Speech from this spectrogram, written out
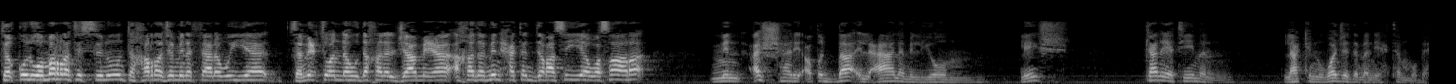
تقول ومرت السنون تخرج من الثانوية سمعت أنه دخل الجامعة أخذ منحة دراسية وصار من أشهر أطباء العالم اليوم. ليش؟ كان يتيما لكن وجد من يهتم به.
